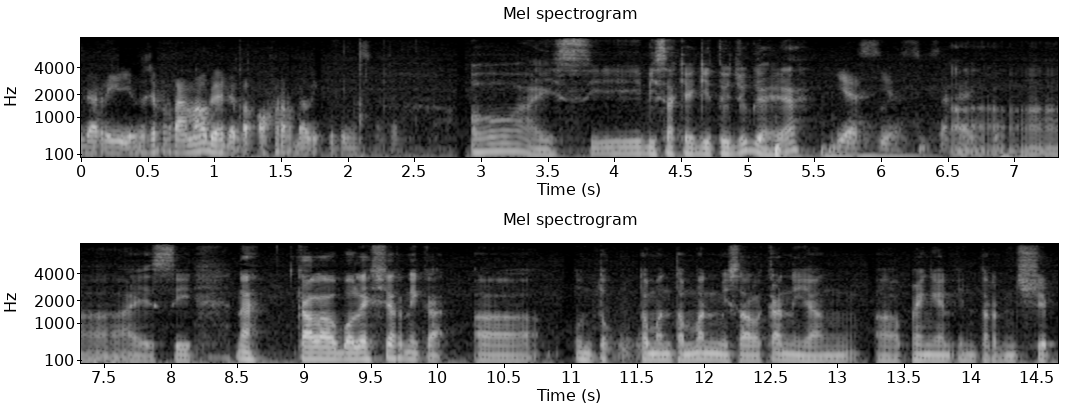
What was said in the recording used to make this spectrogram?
dari internship pertama udah dapat offer balik gitu mas. Oh, I see. Bisa kayak gitu juga ya? Yes yes bisa kayak gitu. Ah, I see. Nah, kalau boleh share nih kak, eh, untuk teman-teman misalkan yang eh, pengen internship,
